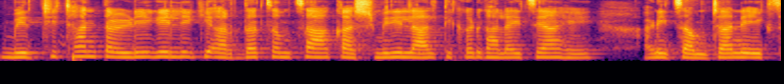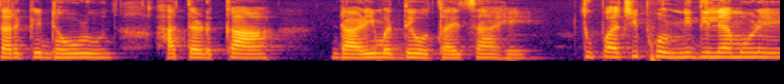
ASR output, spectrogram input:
मिरची छान तळली गेली की अर्धा चमचा काश्मीरी लाल तिखट घालायचे आहे आणि चमच्याने एकसारखे ढवळून हा तडका डाळीमध्ये ओतायचा आहे. तुपाची फोडणी दिल्यामुळे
